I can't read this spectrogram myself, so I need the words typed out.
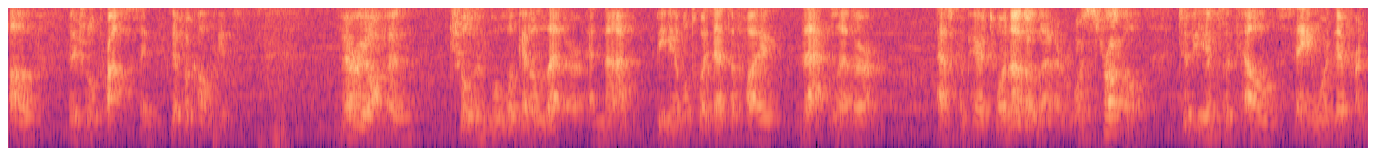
of visual processing difficulties. Very often, children will look at a letter and not be able to identify that letter as compared to another letter, or struggle to be able to tell same or different.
